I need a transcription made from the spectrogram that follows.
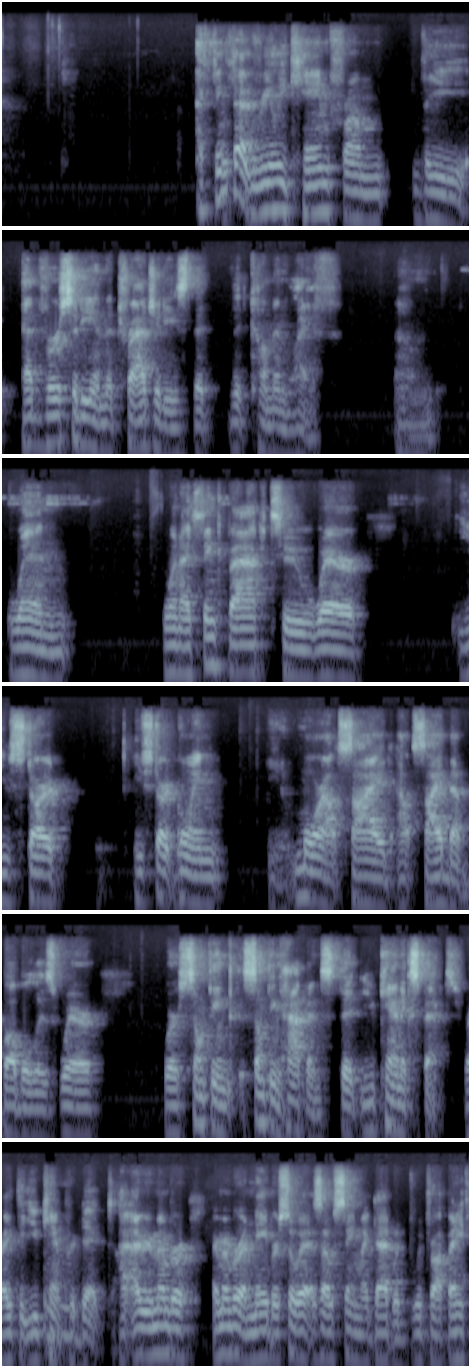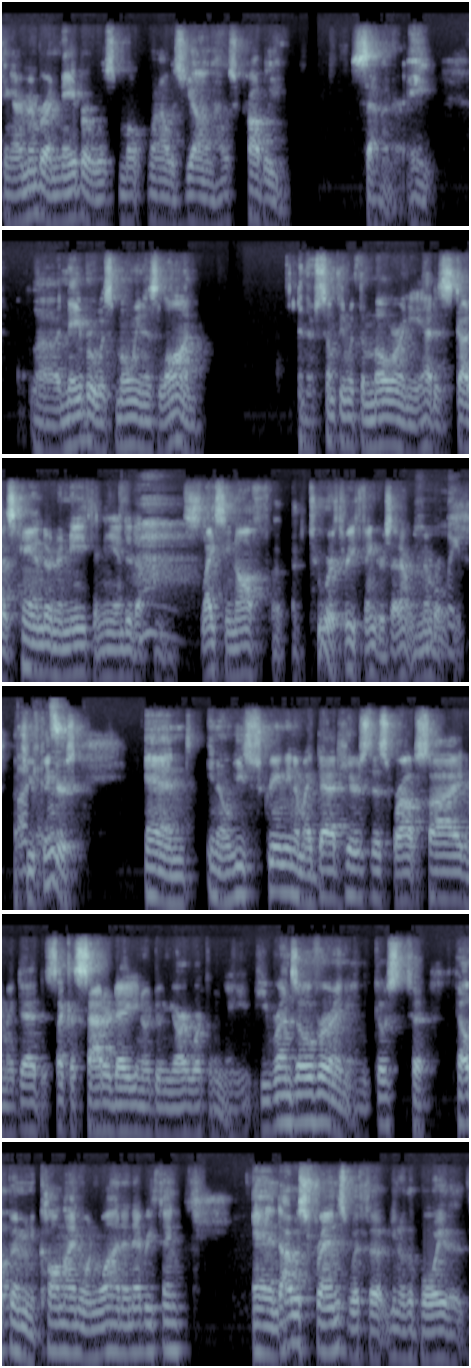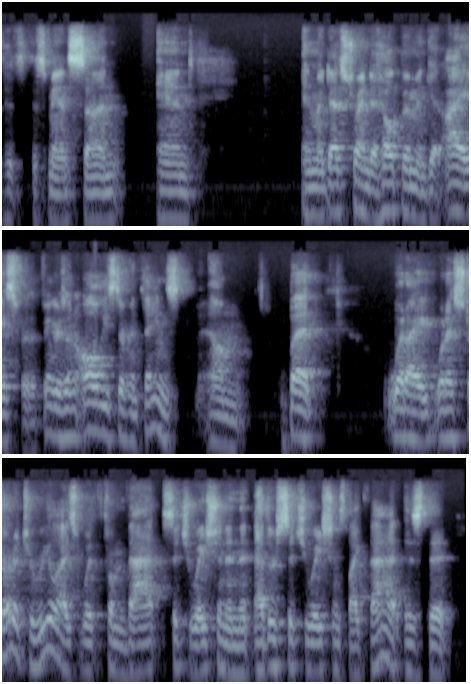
I think that really came from the adversity and the tragedies that that come in life. Um, when when I think back to where you start you start going you know more outside outside that bubble is where where something something happens that you can't expect right that you can't mm-hmm. predict I, I, remember i remember a neighbor so as i was saying my dad would, would drop anything i remember a neighbor was mo- when i was young i was probably seven or eight. Uh, neighbor was mowing his lawn, and there's something with the mower, and he had his got his hand underneath, and he ended up slicing off a, a two or three fingers. I don't remember Holy a buckets. few fingers. And you know, he's screaming, and my dad hears this. We're outside, and my dad. It's like a Saturday, you know, doing yard work, and he, he runs over and, and goes to help him and call nine one one and everything. And I was friends with the, you know, the boy, this, this man's son, and and my dad's trying to help him and get ice for the fingers and all these different things. Um, but what I what I started to realize with from that situation and then other situations like that is that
